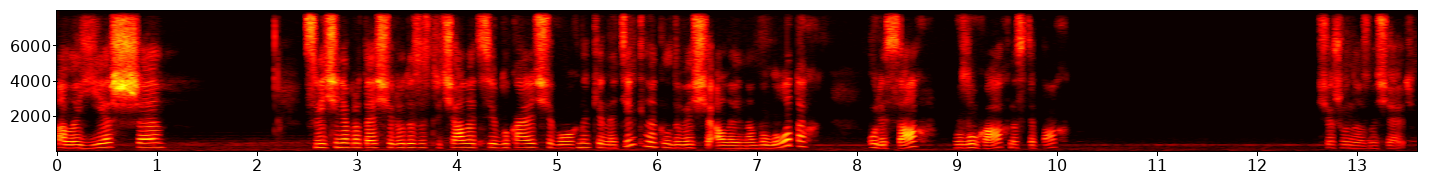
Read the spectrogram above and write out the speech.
Але є ще свідчення про те, що люди зустрічали ці блукаючі вогники не тільки на кладовищі, але й на болотах, у лісах, в лугах, на степах. Що ж вони означають?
